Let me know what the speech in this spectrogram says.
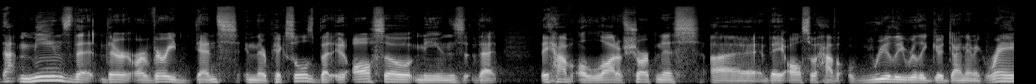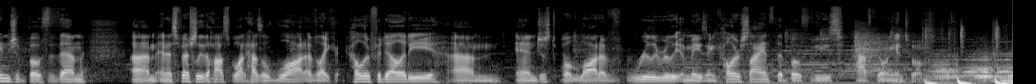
that means that they are very dense in their pixels, but it also means that they have a lot of sharpness. Uh, they also have a really, really good dynamic range, both of them. Um, and especially the Hasselblad has a lot of like color fidelity um, and just a lot of really, really amazing color science that both of these have going into them.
